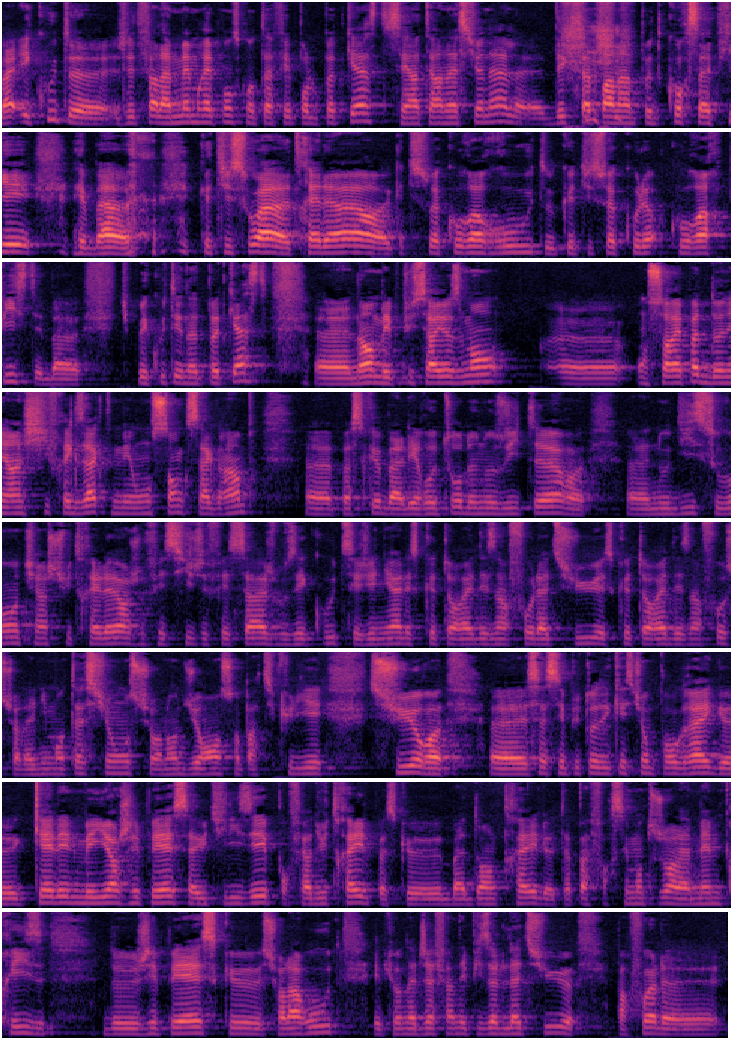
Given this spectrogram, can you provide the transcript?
Bah écoute, euh, je vais te faire la même réponse qu'on t'a fait pour le podcast. C'est international. Dès que ça parle un peu de course à pied, et eh bah, que tu sois trailer, que tu sois coureur route ou que tu sois coureur, piste, et eh bah, tu peux écouter notre podcast. Euh, non, mais plus sérieusement, euh, on ne saurait pas te donner un chiffre exact, mais on sent que ça grimpe euh, parce que bah, les retours de nos auditeurs euh, nous disent souvent Tiens, je suis trailer, je fais ci, je fais ça, je vous écoute, c'est génial. Est-ce que tu aurais des infos là-dessus? Est-ce que tu aurais des infos sur l'alimentation, sur l'endurance en particulier Sur, ça c'est plutôt des questions pour Greg, quel est le meilleur GPS à utiliser pour faire du trail? Parce que bah, dans le trail, tu n'as pas forcément toujours la même prise de GPS que sur la route. Et puis on a déjà fait un épisode là-dessus. Parfois, le,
